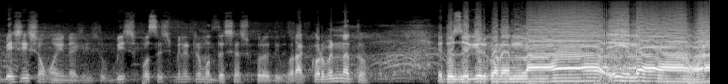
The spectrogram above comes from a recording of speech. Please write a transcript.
বেশি সময় নাকি? তো বিশ পঁচিশ মিনিটের মধ্যে শেষ করে দিব। রাগ করবেন না তো? এটা জিকির করেন, লা ইলাহা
